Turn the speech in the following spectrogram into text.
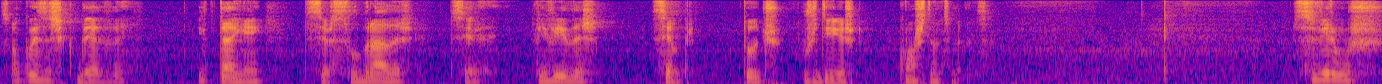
são coisas que devem e têm de ser celebradas, de ser vividas sempre, todos os dias, constantemente. Se virmos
